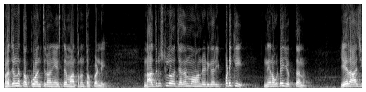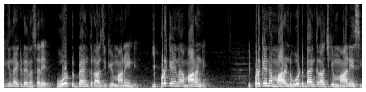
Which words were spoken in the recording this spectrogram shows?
ప్రజల్ని తక్కువ అంచనా వేస్తే మాత్రం తప్పండి. నా దృష్టిలో జగన్మోహన్ రెడ్డి గారు ఇప్పటికీ నేను ఒకటే చెప్తాను. ఏ రాజకీయ నాయకుడైనా సరే ఓటు బ్యాంక్ రాజకీయం మానేయండి. ఇప్పటికైనా మారండి. ఇప్పటికైనా మారండి. ఓటు బ్యాంక్ రాజకీయం మానేసి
